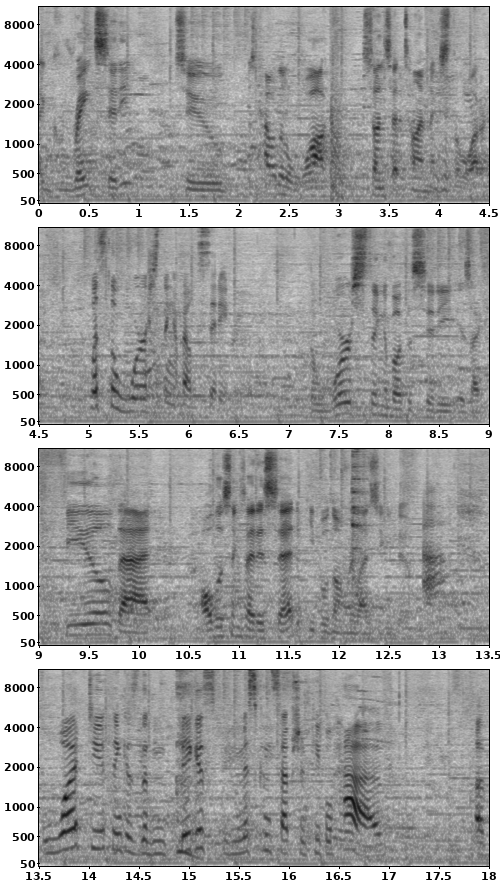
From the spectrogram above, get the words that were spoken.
a great city to just have a little walk sunset time next to the water. What's the worst thing about the city? The worst thing about the city is I feel that all those things I just said, people don't realize you can do. Ah. What do you think is the biggest misconception people have of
